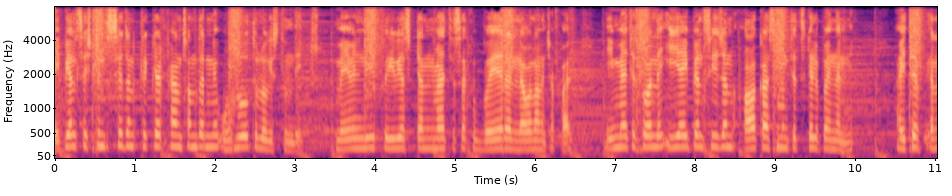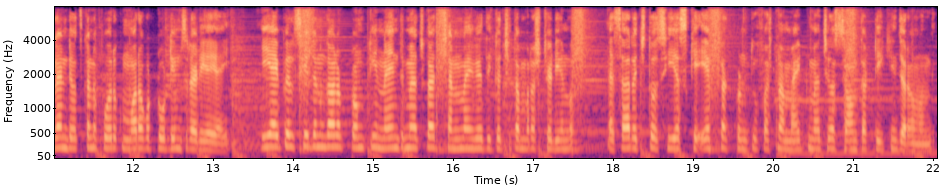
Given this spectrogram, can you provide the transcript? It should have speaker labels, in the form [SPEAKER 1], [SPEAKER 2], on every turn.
[SPEAKER 1] IPL sixteenth season cricket fans అందరినీ ఉర్రూతులోగిస్తుంది. Mainly previous ten matches వేరే లెవెల్ అని చెప్పాలి. ఈ మ్యాచెస్ వల్ల ఈ ఐపీఎల్ సీజన్ ఆకాశం నుంచి తెచ్చుకెళ్ళిపోయిందండి అయితే ఎలాంటి ఉత్కంఠ పోరుకు మరొక టూ టీమ్స్ రెడీ అయ్యాయి. ఈ ఐపీఎల్ సీజన్ గాను ట్వంటీ నైన్త్ మ్యాచ్గా చెన్నై వేదిక చిదంబరం స్టేడియంలో ఎస్ఆర్హెచ్తో CSK April twenty first night మ్యాచ్గా seven థర్టీకి జరగనుంది.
